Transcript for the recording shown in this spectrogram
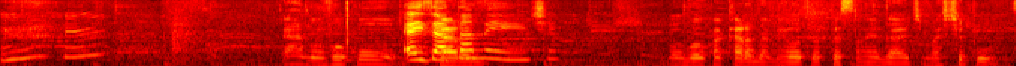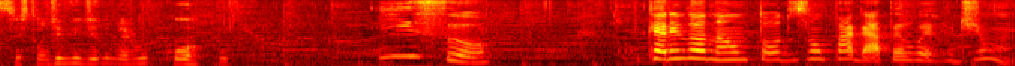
Uhum. Ah, não vou com. É exatamente. Cara, não vou com a cara da minha outra personalidade, mas tipo, vocês estão dividindo o mesmo corpo. Isso! Querendo ou não, todos vão pagar pelo erro de um.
